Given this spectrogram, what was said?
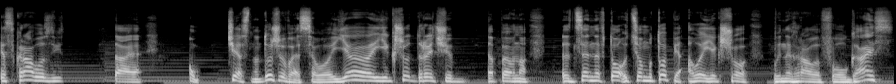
яскраво звітає. Ну, чесно, дуже весело. Я, якщо, до речі, напевно, це не в в цьому топі, але якщо ви не грали Fall Guys,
